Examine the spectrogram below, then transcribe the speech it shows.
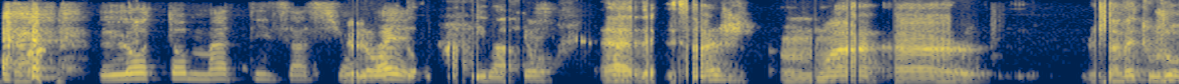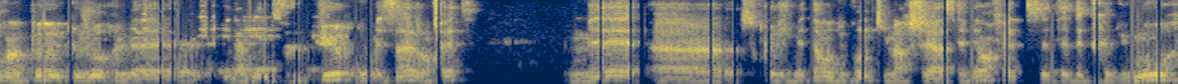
L'automatisation. L'automatisation euh, des messages. Moi, j'avais toujours un peu toujours le, la structure du message, en fait mais euh, ce que je m'étais rendu compte qui marchait assez bien, en fait, c'était des traits d'humour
